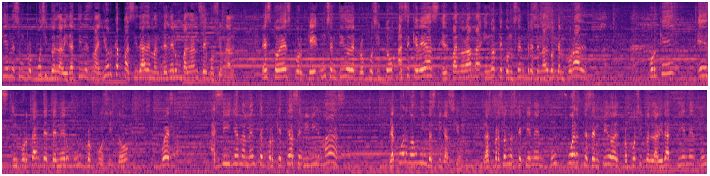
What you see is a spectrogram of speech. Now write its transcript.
tienes un propósito en la vida, tienes mayor capacidad de mantener un balance emocional esto es porque un sentido de propósito hace que veas el panorama y no te concentres en algo temporal. ¿Por qué es importante tener un propósito? Pues así llanamente porque te hace vivir más. De acuerdo a una investigación, las personas que tienen un fuerte sentido del propósito en la vida tienen un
